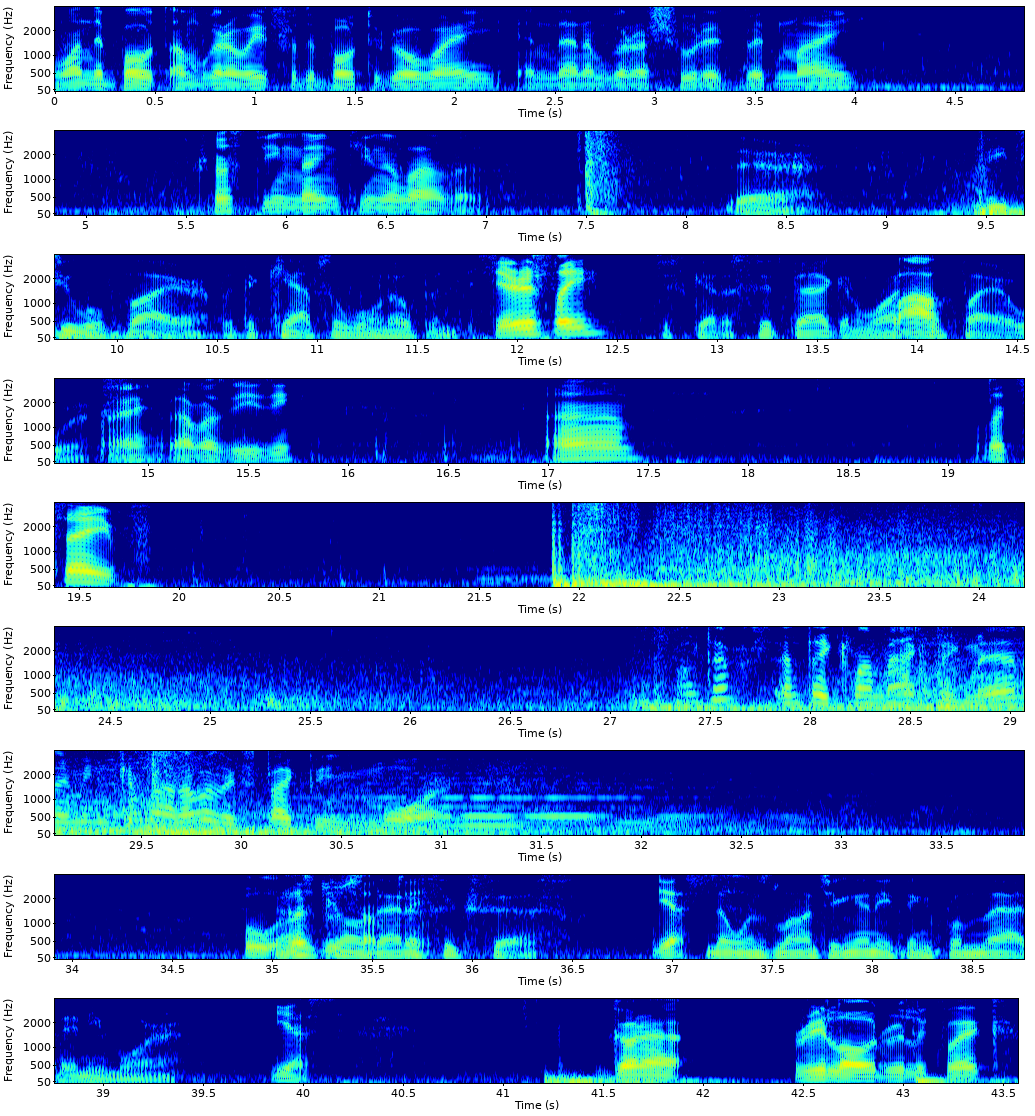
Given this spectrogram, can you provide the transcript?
on the boat, I'm gonna wait for the boat to go away, and then I'm gonna shoot it with my trusty 1911. There. V2 will fire, but the capsule won't open. Seriously? Just gotta sit back and watch Wow. the fireworks. Okay, that was easy. Um, let's save. Well, that was anticlimactic, man. I mean, come on, I was expecting more. Ooh, I'd let's do call something. that a success. yes. No one's launching anything from that anymore. Yes. Gonna reload really quick.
